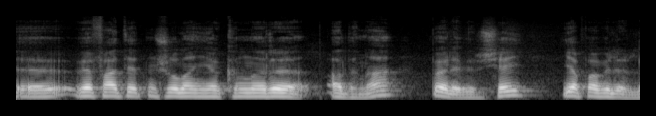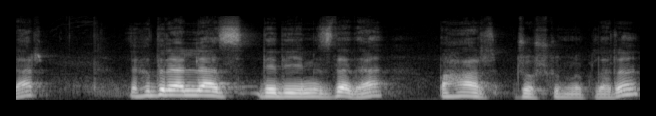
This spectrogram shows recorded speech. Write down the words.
e, vefat etmiş olan yakınları adına böyle bir şey yapabilirler. Hıdrellez dediğimizde de bahar coşkunlukları.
